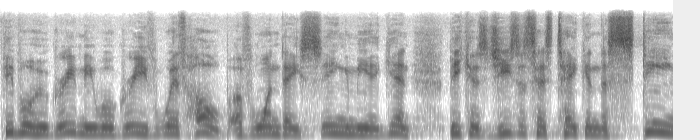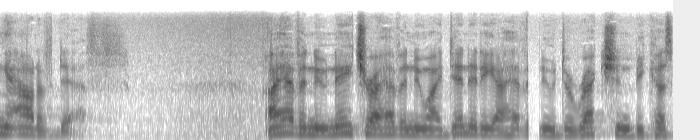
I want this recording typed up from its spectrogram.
people who grieve me will grieve with hope of one day seeing me again because Jesus has taken the sting out of death. I have a new nature. I have a new identity. I have a new direction because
